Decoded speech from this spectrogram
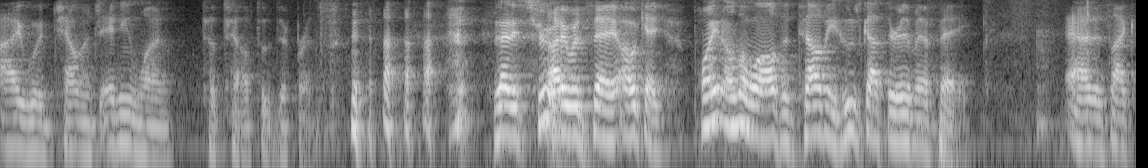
I would challenge anyone to tell the difference. That is true. I would say, okay, point on the walls and tell me who's got their MFA. And it's like,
